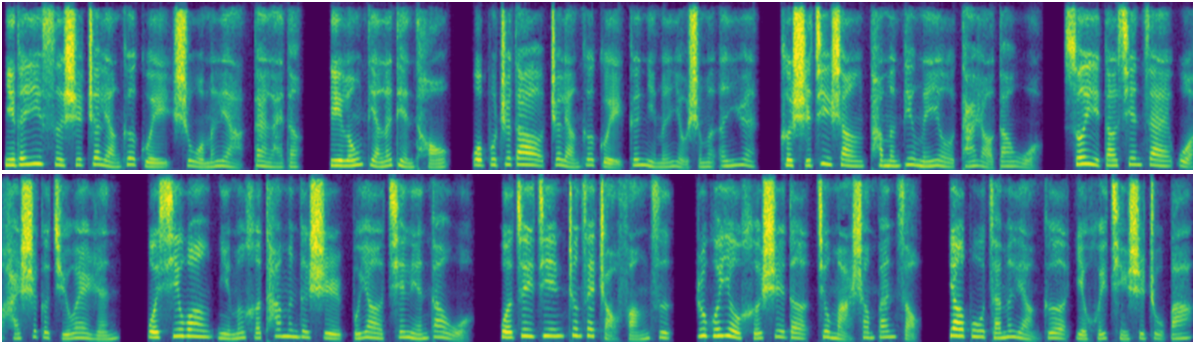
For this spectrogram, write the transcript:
你的意思是这两个鬼是我们俩带来的？”李龙点了点头，我不知道这两个鬼跟你们有什么恩怨，可实际上他们并没有打扰到我，所以到现在我还是个局外人。我希望你们和他们的事不要牵连到我。我最近正在找房子，如果有合适的，就马上搬走。要不咱们两个也回寝室住吧，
